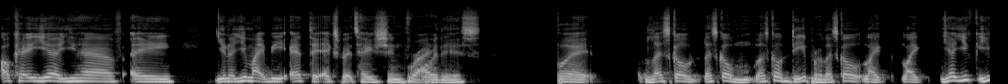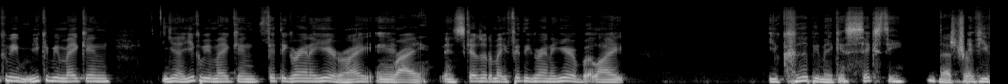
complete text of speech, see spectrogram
Okay, yeah, you have a, you know, you might be at the expectation for Right. this, but let's go, let's go, let's go deeper. Let's go, like, like, yeah, you you could be you could be making, yeah, you could be making fifty grand a year, right? And, Right. and scheduled to make fifty grand a year, but like, you could be making 60 That's true. if you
